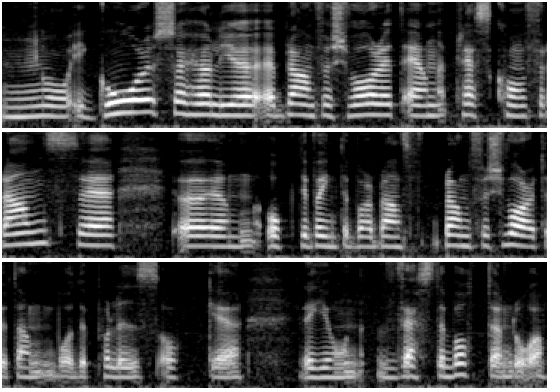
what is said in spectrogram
Mm, och igår så höll ju brandförsvaret en presskonferens eh, ehm, och det var inte bara brandförsvaret utan både polis och eh, Region Västerbotten då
